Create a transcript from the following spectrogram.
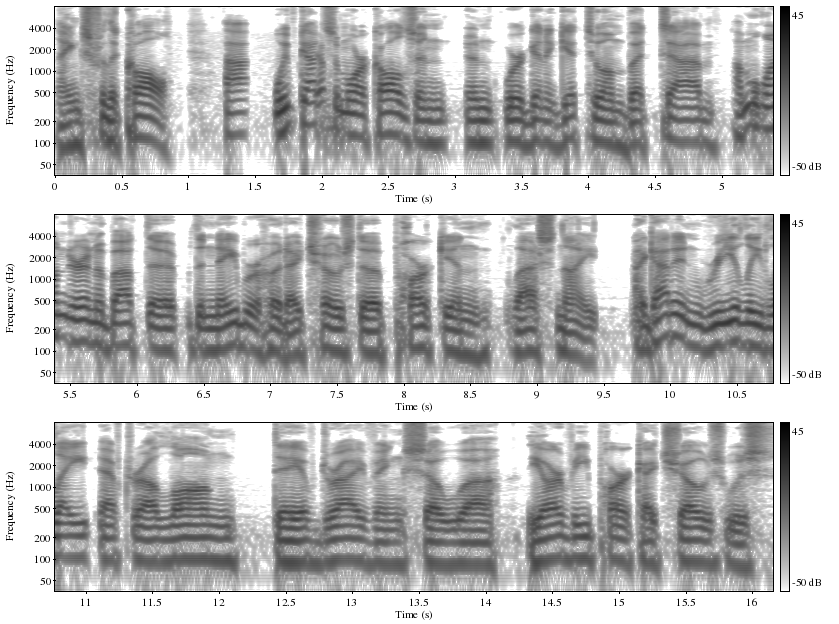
Thanks for the call. Uh, we've got some more calls, and, and we're going to get to them. But um, I'm wondering about the, the neighborhood I chose to park in last night. I got in really late after a long day of driving, so uh, the RV park I chose was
